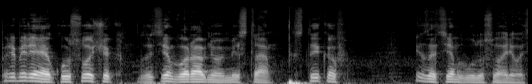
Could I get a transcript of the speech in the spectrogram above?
Примеряю кусочек, затем выравниваю места стыков и затем буду сваривать.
